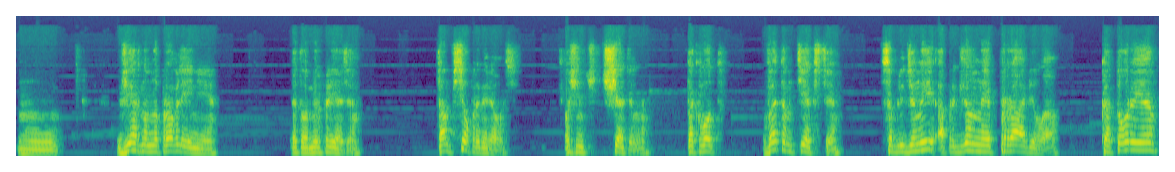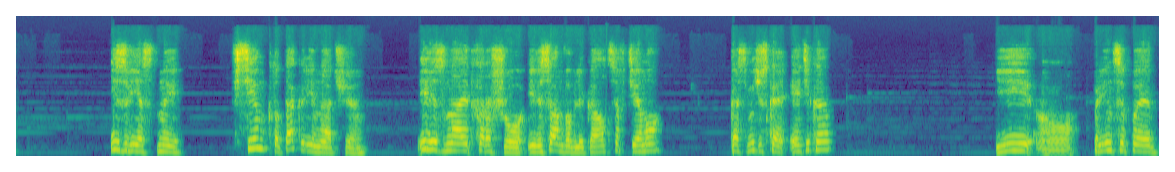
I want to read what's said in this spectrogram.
в верном направлении этого мероприятия. Там все проверялось очень тщательно. Так вот, в этом тексте соблюдены определенные правила, которые известны всем, кто так или иначе или знает хорошо, или сам вовлекался в тему космическая этика и о, принципы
